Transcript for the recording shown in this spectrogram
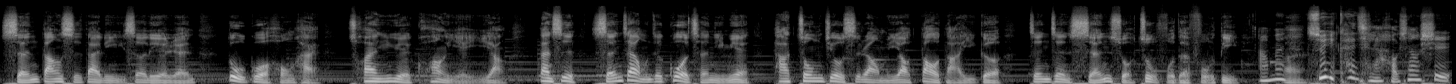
神当时带领以色列人渡过红海、穿越旷野一样，但是神在我们这过程里面，他终究是让我们要到达一个真正神所祝福的福地。阿门。所以看起来好像是，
